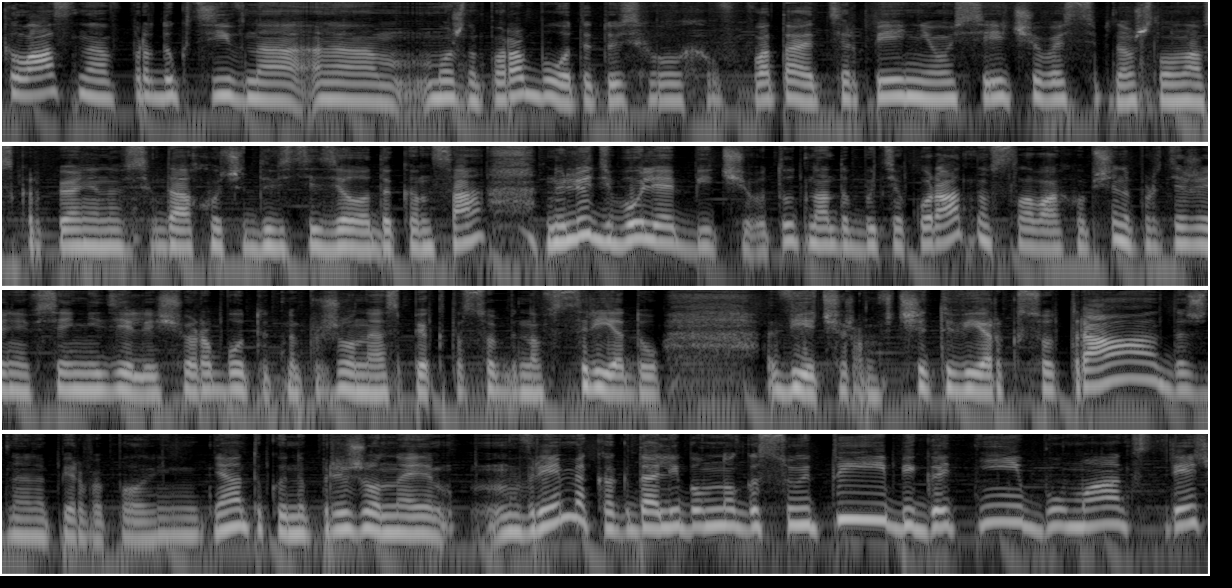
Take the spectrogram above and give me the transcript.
классно, продуктивно э, можно поработать, то есть хватает терпения, усидчивости, потому что Луна в Скорпионе навсегда хочет довести дело до конца, но люди более обидчивы. Тут надо быть аккуратным в словах. Вообще на протяжении всей недели еще работает напряженный аспект, особенно в среду вечером, в четверг с утра, даже, наверное, первой половине дня, такое напряженное время, когда либо много суеты, беготни, бумаг, встреч,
